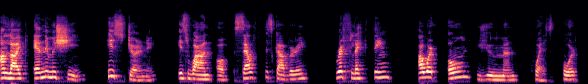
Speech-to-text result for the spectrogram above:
Unlike any machine, his journey is one of self discovery, reflecting our own human quest for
